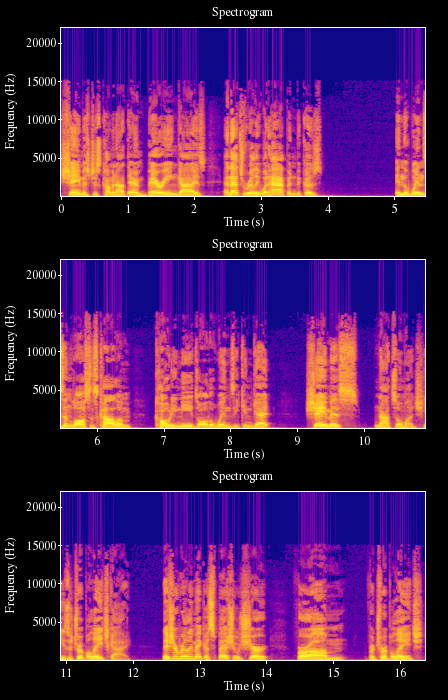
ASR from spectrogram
Sheamus just coming out there and burying guys. And that's really what happened because in the wins and losses column, Cody needs all the wins he can get. Sheamus, not so much. He's a Triple H guy. They should really make a special shirt for um for Triple H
